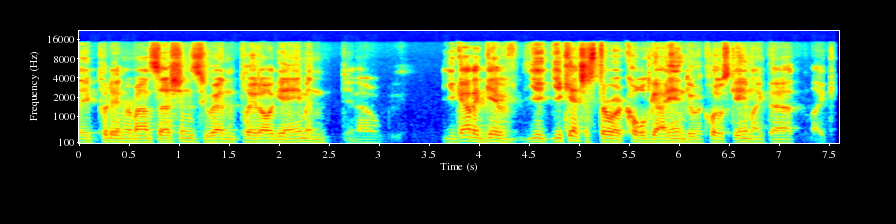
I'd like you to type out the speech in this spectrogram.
they put in Ramon Sessions, who hadn't played all game, and you know, you got to give. You you can't just throw a cold guy into a close game like that. Like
